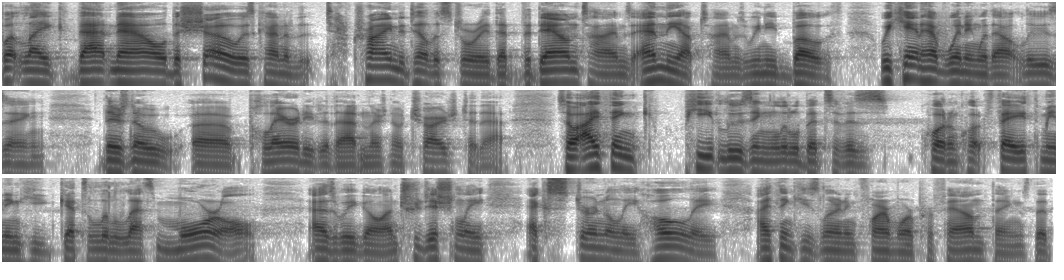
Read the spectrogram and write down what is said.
But like that now, the show is kind of t- trying to tell the story that the down times and the up times, we need both. We can't have winning without losing. There's no uh, polarity to that, and there's no charge to that. So I think Pete losing little bits of his quote unquote faith, meaning he gets a little less moral as we go on, traditionally externally holy. I think he's learning far more profound things that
